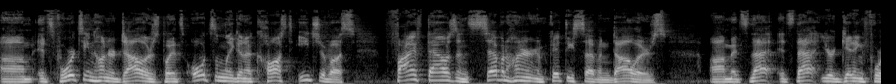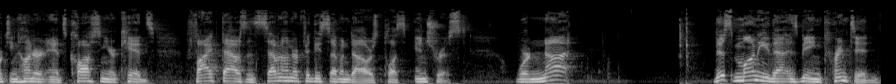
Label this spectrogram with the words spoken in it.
um, it's fourteen hundred dollars, but it's ultimately going to cost each of us five thousand seven hundred and fifty-seven dollars. Um, it's that it's that you're getting fourteen hundred, and it's costing your kids five thousand seven hundred fifty-seven dollars plus interest. We're not. This money that is being printed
